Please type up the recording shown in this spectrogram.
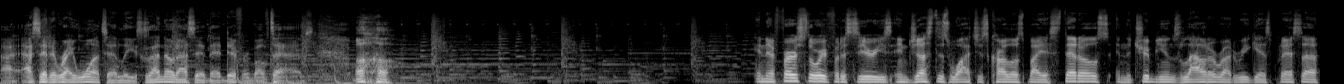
I, I said it right once at least, because I know that I said that different both times. Uh, In their first story for the series, Injustice Watch's Carlos Ballesteros and the Tribune's Laura Rodriguez Presa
